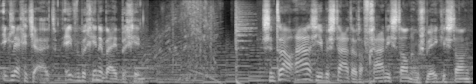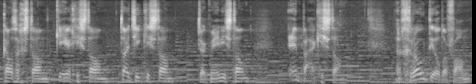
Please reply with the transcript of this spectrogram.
Ik leg het je uit. Even beginnen bij het begin. Centraal-Azië bestaat uit Afghanistan, Oezbekistan, Kazachstan, Kyrgyzstan, Tajikistan, Turkmenistan en Pakistan. Een groot deel daarvan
